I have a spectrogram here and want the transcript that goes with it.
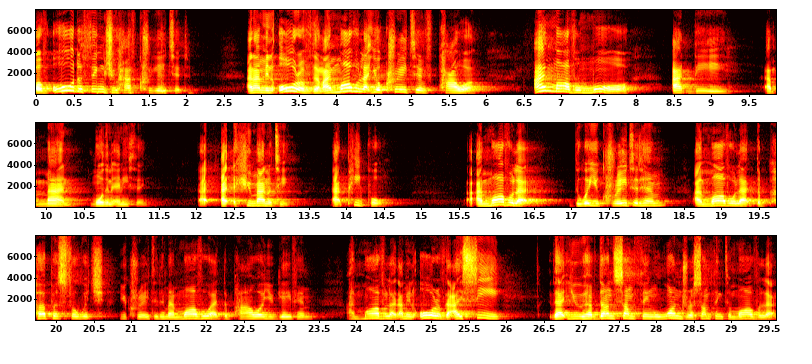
Of all the things you have created, and I'm in awe of them, I marvel at your creative power. I marvel more at the at man more than anything, at, at humanity, at people. I marvel at the way you created him. I marvel at the purpose for which you created him. I marvel at the power you gave him. I marvel at, I mean, all of that. I see that you have done something wondrous, something to marvel at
